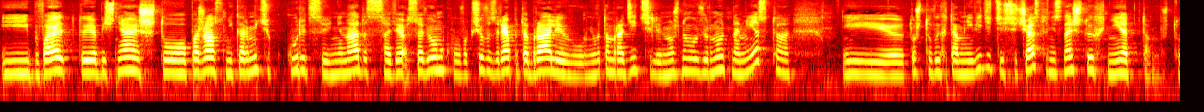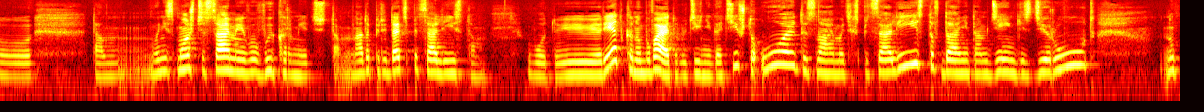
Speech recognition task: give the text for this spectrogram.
и бывает, ты объясняешь, что, пожалуйста, не кормите курицы, не надо совенку, вообще вы зря подобрали его, у него там родители, нужно его вернуть на место, и то, что вы их там не видите сейчас, это не значит, что их нет, там, что там, вы не сможете сами его выкормить, там, надо передать специалистам. Вот, и редко, но бывает у людей негатив, что, ой, ты знаем этих специалистов, да, они там деньги сдерут, ну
